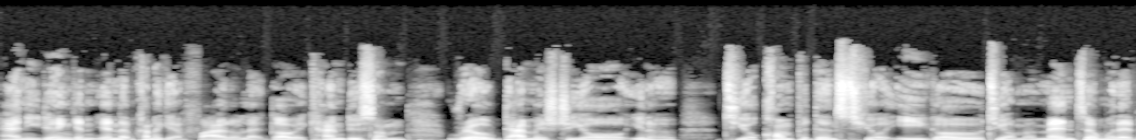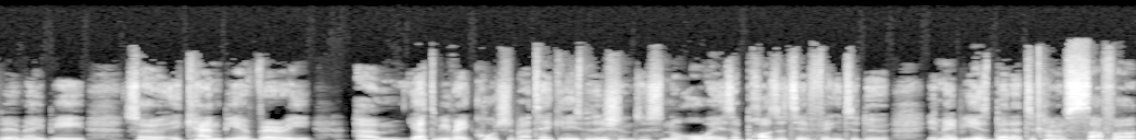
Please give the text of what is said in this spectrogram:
and you then end up kind of get fired or let go, it can do some real damage to your, you know, to your confidence, to your ego, to your momentum, whatever it may be. So it can be a very um, you have to be very cautious about taking these positions. It's not always a positive thing to do. It maybe is better to kind of suffer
